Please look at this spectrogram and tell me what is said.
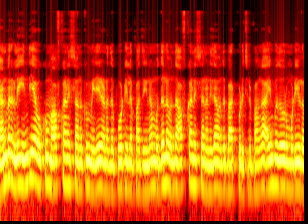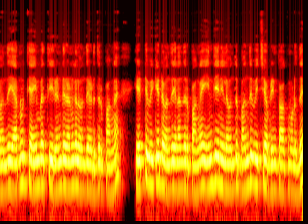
நண்பர்களே இந்தியாவுக்கும் ஆப்கானிஸ்தானுக்கும் இடையே நடந்த போட்டியில் பார்த்தீங்கன்னா முதல்ல வந்து ஆப்கானிஸ்தான் அணி தான் வந்து பேட் பிடிச்சிருப்பாங்க. ஐம்பது ஓவர் முடிவில் வந்து இரநூத்தி ஐம்பத்தி ரெண்டு ரன்கள் வந்து எடுத்திருப்பாங்க. எட்டு விக்கெட்டை வந்து இழந்திருப்பாங்க. இந்திய அணியில் வந்து பந்து வீச்சு அப்படின்னு பார்க்கும்பொழுது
